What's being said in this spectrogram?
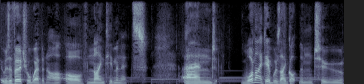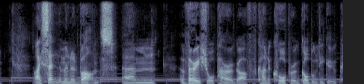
It was a virtual webinar of 90 minutes, and what I did was I got them to. I sent them in advance. Um, a very short paragraph of kind of corporate gobbledygook,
